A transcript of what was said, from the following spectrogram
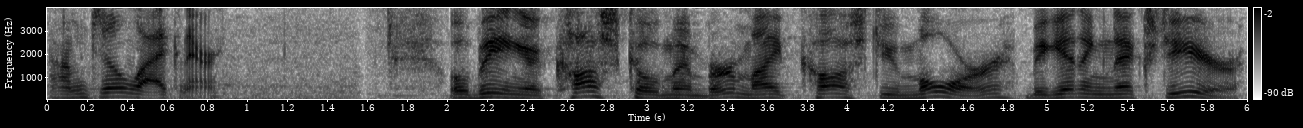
I'm Jill Wagner. Well, being a Costco member might cost you more beginning next year.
